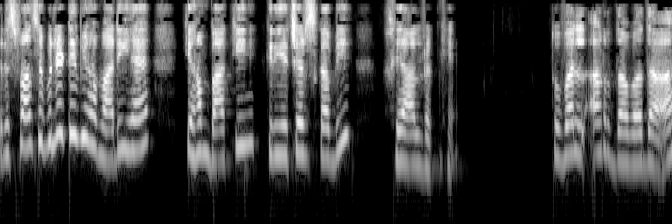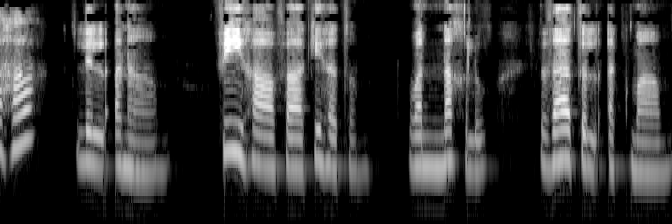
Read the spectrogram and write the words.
ریسپانسبلٹی بھی ہماری ہے کہ ہم باقی کریچرس کا بھی خیال رکھیں۔ تو ول ارد ودا لل انام فی ہا فاقتن و نخلو ذات الکمام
